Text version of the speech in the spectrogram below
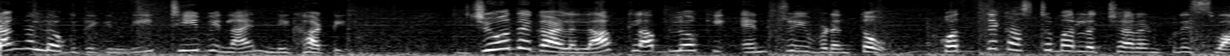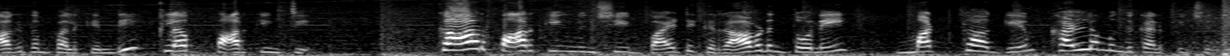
రంగంలోకి దిగింది టీవీ నైన్ నిఘాటి జోదగాళ్ళలా క్లబ్లోకి ఎంట్రీ ఇవ్వడంతో కొత్త కస్టమర్లు వచ్చారనుకుని స్వాగతం పలికింది club parking team. Car parking నుంచి బయటికి రావడంతోనే మట్కా గేమ్ కళ్ళ ముందు కనిపించింది.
